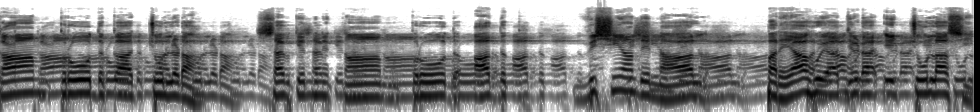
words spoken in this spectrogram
ਕਾਮ ਕ੍ਰੋਧ ਕਾ ਚੋਲੜਾ। ਸਭ ਕਹਿੰਦੇ ਨੇ ਕਾਮ ਕ੍ਰੋਧ ਆਦ ਵਿਸ਼ਿਆਂ ਦੇ ਨਾਲ ਭਰਿਆ ਹੋਇਆ ਜਿਹੜਾ ਇਹ ਚੋਲਾ ਸੀ।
